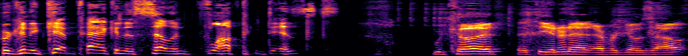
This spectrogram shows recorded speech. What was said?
We're gonna get back into selling floppy disks. We could if the internet ever goes out.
